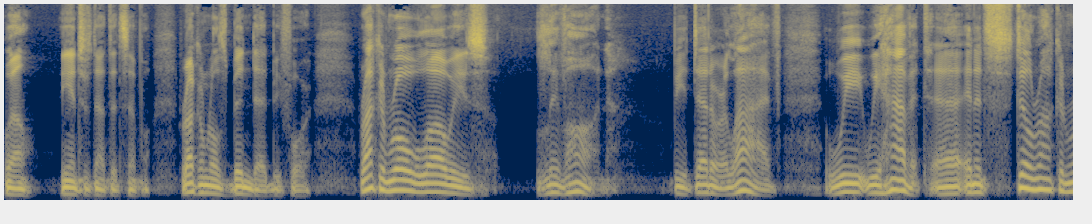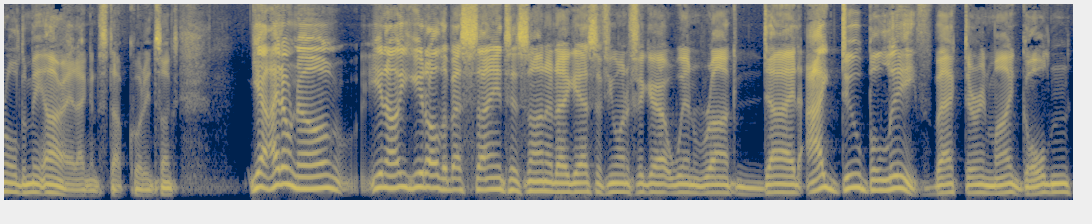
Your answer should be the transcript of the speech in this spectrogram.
Well, the answer's not that simple. Rock and roll's been dead before. Rock and roll will always live on, be it dead or alive. We we have it, uh, and it's still rock and roll to me. All right, I'm going to stop quoting songs. Yeah, I don't know. You know, you get all the best scientists on it, I guess, if you want to figure out when rock died. I do believe back during my golden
